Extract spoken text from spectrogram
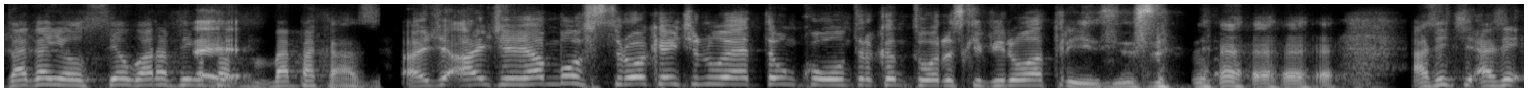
Já ganhou o seu, agora fica É. pra- vai pra casa. A gente, a gente já mostrou que a gente não é tão contra cantoras que viram atrizes. a gente, a gente-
